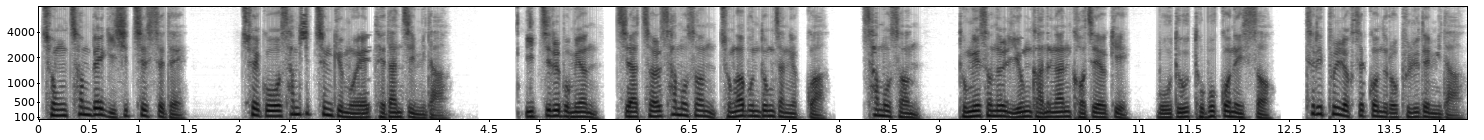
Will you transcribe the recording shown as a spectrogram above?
총 1127세대, 최고 30층 규모의 대단지입니다. 입지를 보면 지하철 3호선 종합운동장역과 3호선, 동해선을 이용 가능한 거제역이 모두 도보권에 있어 트리플 역세권으로 분류됩니다.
